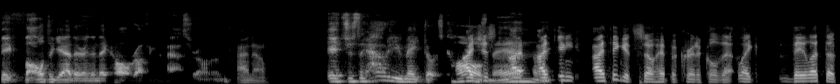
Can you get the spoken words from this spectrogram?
They fall together, and then they call roughing the passer on him. I know. It's just like, how do you make those I calls, just, man? I Like, think, I think it's so hypocritical that like they let the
